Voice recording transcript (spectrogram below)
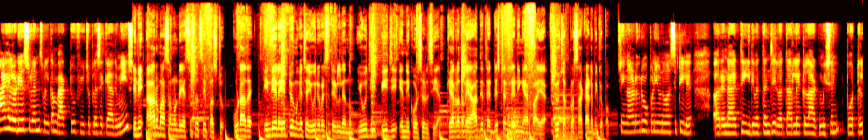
Hi hello dear students welcome back to future plus academy ഇനി ആറ് മാസം കൊണ്ട് S S L C plus two കൂടാതെ ഇന്ത്യയിലെ ഏറ്റവും മികച്ച യൂണിവേഴ്സിറ്റികളിൽ നിന്നും യു ജി പി ജി എന്നീ കോഴ്സുകൾ ചെയ്യാം. കേരളത്തിലെ ആദ്യത്തെ ഡിസ്റ്റന്റ് ലേണിംഗ് ആപ്പായ ഫ്യൂച്ചർ പ്ലസ് അക്കാഡമിക്കൊപ്പം ശ്രീനാരായണ ഗുരു ഓപ്പൺ യൂണിവേഴ്സിറ്റിയിൽ രണ്ടായിരത്തി ഇരുപത്തഞ്ച് ഇരുപത്തി ആറിലേക്കുള്ള അഡ്മിഷൻ പോർട്ടൽ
